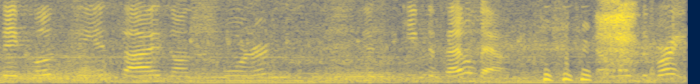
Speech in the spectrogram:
Stay close to the insides on the corners, just to keep the pedal down. Don't move the brake.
